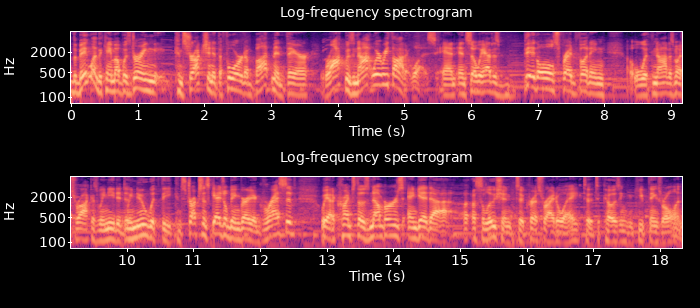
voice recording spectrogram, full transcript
the big one that came up was during construction at the forward abutment there, rock was not where we thought it was. And, and so we had this big old spread footing with not as much rock as we needed. We knew with the construction schedule being very aggressive, we had to crunch those numbers and get uh, a solution to Chris right away to, to Kokosing and keep things rolling.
